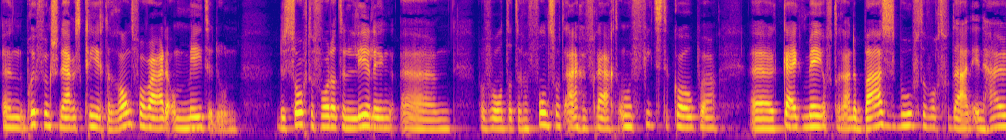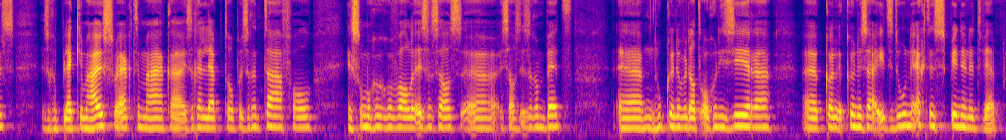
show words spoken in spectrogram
een brugfunctionaris creëert de randvoorwaarden om mee te doen. Dus zorgt ervoor dat een leerling, uh, bijvoorbeeld dat er een fonds wordt aangevraagd om een fiets te kopen. Uh, kijk mee of er aan de basisbehoeften wordt voldaan in huis. Is er een plekje om huiswerk te maken? Is er een laptop? Is er een tafel? In sommige gevallen is er zelfs, uh, zelfs is er een bed. Uh, hoe kunnen we dat organiseren? Uh, kunnen, kunnen zij iets doen? Echt een spin in het web.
